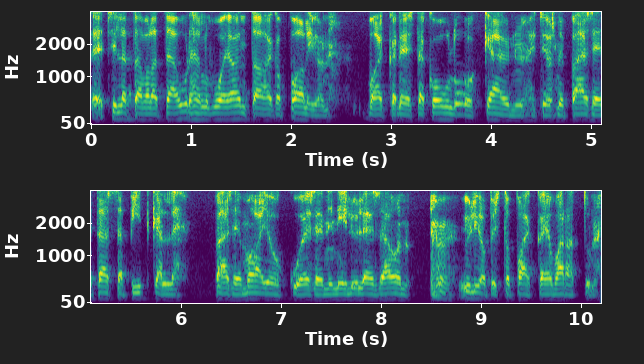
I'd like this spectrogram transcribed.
että sillä tavalla tämä urheilu voi antaa aika paljon, vaikka ne sitä koulua on käynyt. Että jos ne pääsee tässä pitkälle, pääsee maajoukkueeseen, niin niillä yleensä on yliopistopaikka jo varattuna,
